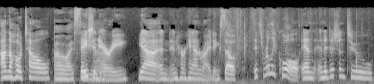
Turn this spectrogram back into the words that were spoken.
on the hotel oh, I see, stationery. Yeah, and in her handwriting. So it's really cool. And in addition to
